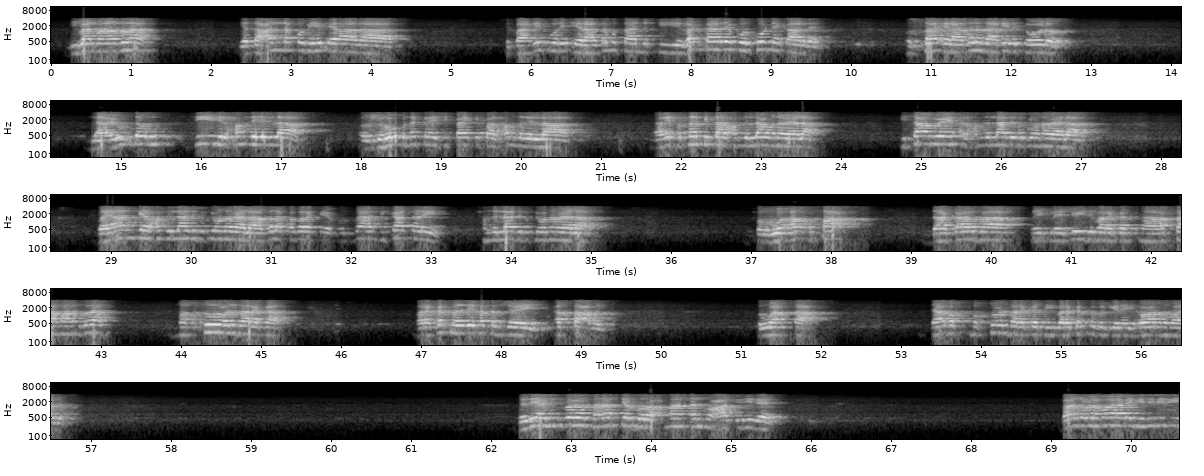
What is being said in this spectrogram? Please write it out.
دی بل معنا يتعلق به الاراده چې باغې پورې اراده متعلق کیږي غټ کار دی کور کوټه کار دی اوستا اراده نه داغه د کولو لا يبدا في بالحمد لله او شروع نکړی چې پای کې په الحمد لله هغه په سر کې ته الحمد لله ونه ویلا کتاب وې الحمد لله دې په کې ونه ویلا بیان کې الحمدلله دې په کېونه ویلا بل خبره کې خطبه نکاح تړي الحمدلله دې په کېونه ویلا فهو اقطع دا کار با پرکړې شي د برکت نه اقطع معنا سره مقطوع البرکه برکت به دې ختم شي اقطع وي هو اقطع دا مقطوع البرکت دی برکت په کې نه او ابن ماجه د دې حدیث په سند کې عبد الرحمن المعافری دی بعض علماء علیه دي دي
